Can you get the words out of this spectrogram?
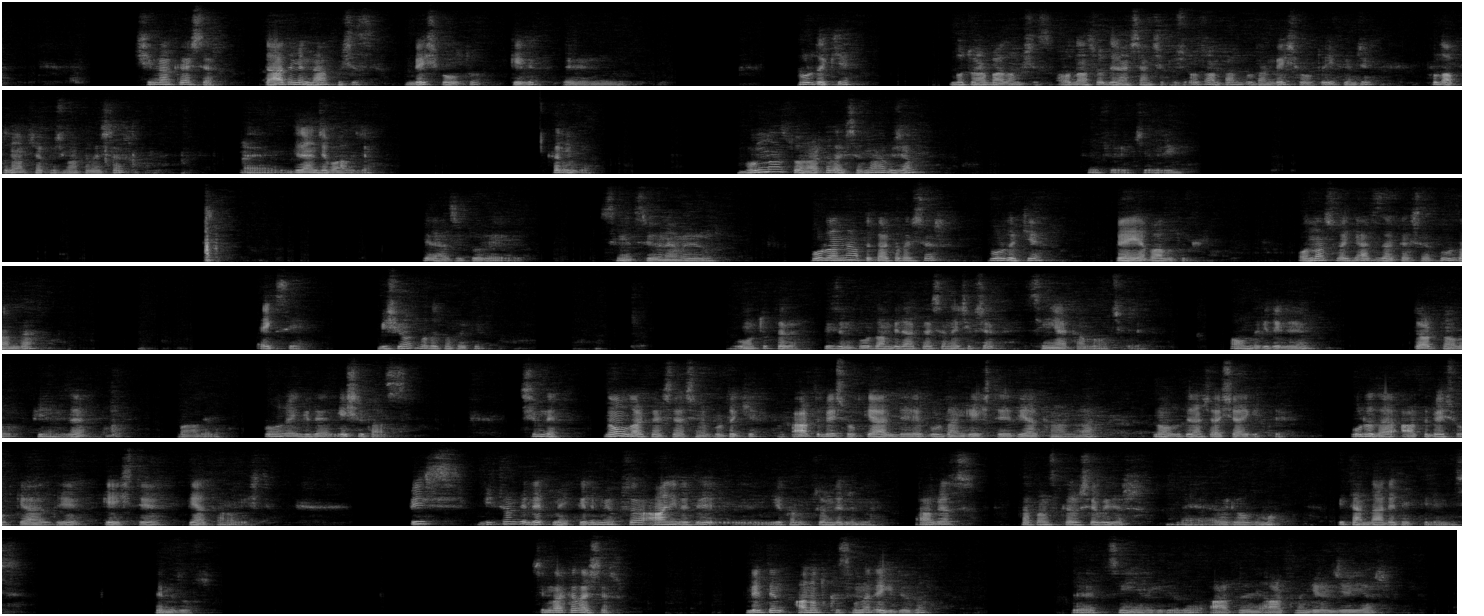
Şimdi arkadaşlar daha demin ne yapmışız? 5 voltu gelip e, buradaki butona bağlamışız. Ondan sonra dirençten çıkmış. O zaman ben buradan 5 voltu ilk önce pull up'ta ne yapacakmışım arkadaşlar? E, dirence bağlayacağım. Kırmızı. Bundan sonra arkadaşlar ne yapacağım? Şunu şöyle çevireyim. Birazcık böyle simetriye önem veriyorum. Buradan ne yaptık arkadaşlar? Buradaki B'ye bağladık. Ondan sonra geleceğiz arkadaşlar. Buradan da eksi. Bir şey unutmadık mı peki? Unuttuk tabi. Bizim buradan bir arkadaşlar ne çıkacak? Sinyal kablomuz çıkacak. Onu da gidelim. 4 nolu pilimize bağlayalım. Bunun rengi de yeşil kalsın. Şimdi ne oldu arkadaşlar şimdi buradaki? Artı 5 volt geldi. Buradan geçti diğer kanala. Ne oldu? Direnç aşağıya gitti. Burada da artı 5 volt geldi. Geçti. Diğer kanala geçti. Biz bir tane de led mi ekleyelim yoksa aynı led'i yakalım söndürelim mi? Ama biraz kafanız karışabilir. Ee, öyle oldu mu? Bir tane daha led ekleyelim. Temiz olsun. Şimdi arkadaşlar led'in anot kısmı nereye gidiyordu? Ve sinyale gidiyordu. Artı, artının geleceği yer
